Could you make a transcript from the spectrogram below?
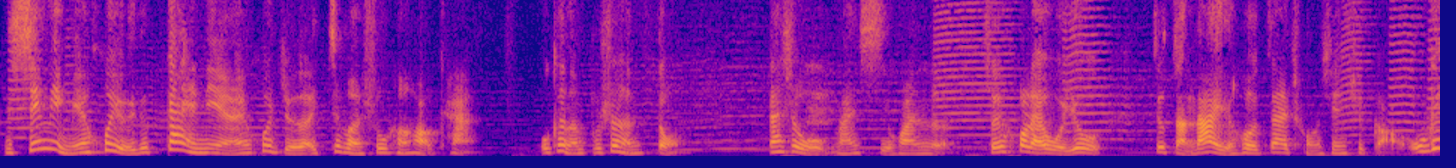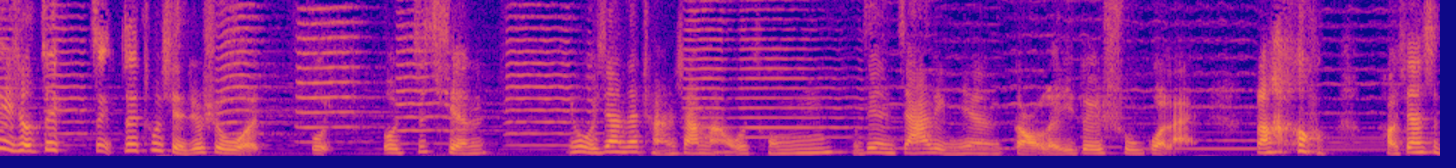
你心里面会有一个概念，哎会觉得哎这本书很好看。我可能不是很懂，但是我蛮喜欢的，所以后来我又就长大以后再重新去搞。我跟你说最最最吐血就是我我我之前，因为我现在在长沙嘛，我从福建家里面搞了一堆书过来，然后 好像是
